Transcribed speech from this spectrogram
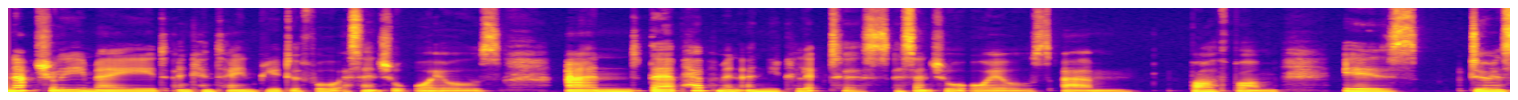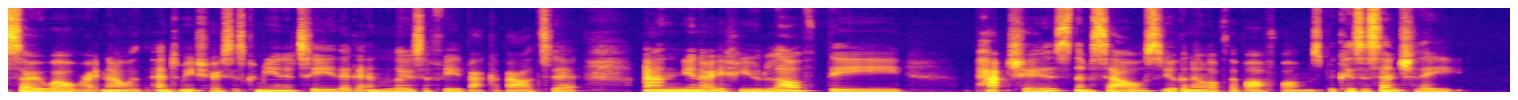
naturally made and contain beautiful essential oils. And their peppermint and eucalyptus essential oils um, bath bomb is doing so well right now with endometriosis community. They're getting loads of feedback about it. And, you know, if you love the patches themselves, you're going to love the bath bombs because essentially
